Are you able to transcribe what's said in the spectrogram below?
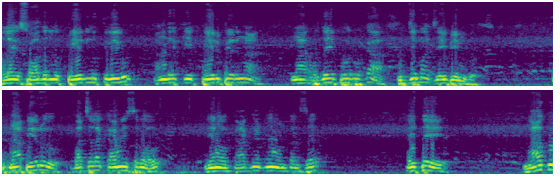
అలాగే సోదరులు పేర్లు తెలియవు. అందరికీ పేరు పేరున నా హృదయపూర్వక ఉద్యమ జైభీములు నా పేరు బచ్చల కామేశ్వరరావు. నేను కాకినాడలో ఉంటాను సార్. అయితే నాకు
